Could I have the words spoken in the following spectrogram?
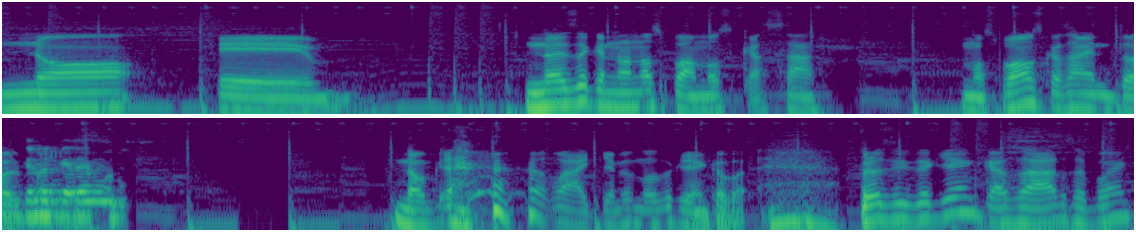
no, eh, no es de que no nos podamos casar. Nos podemos casar en todo el ¿Por qué no país. queremos? No, bueno, quienes no se quieren casar. Pero si se quieren casar, se pueden,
